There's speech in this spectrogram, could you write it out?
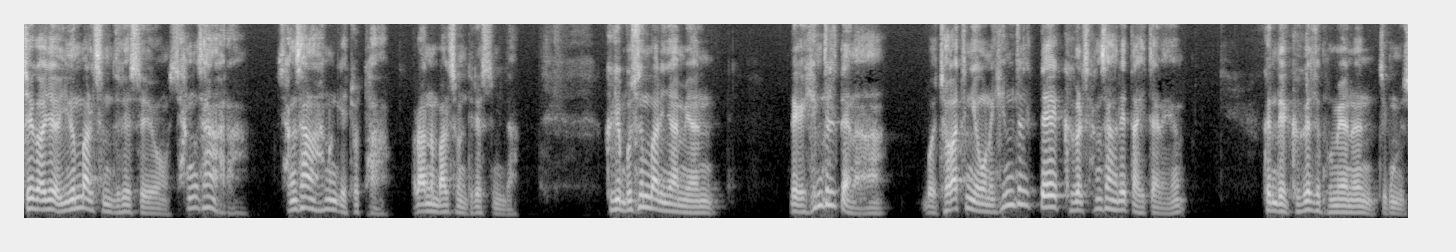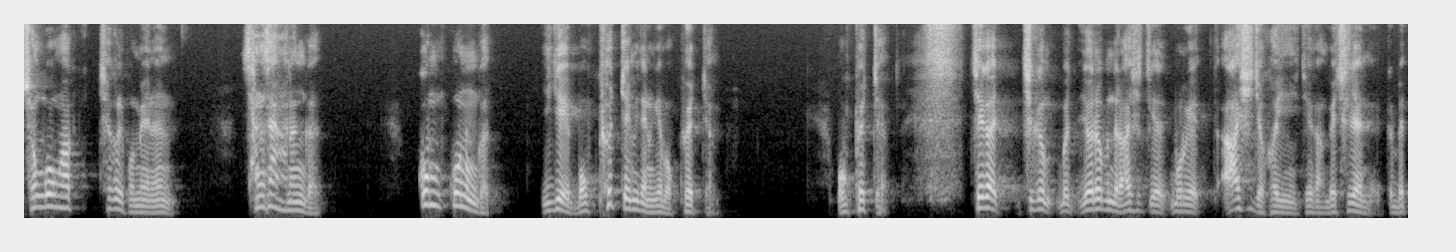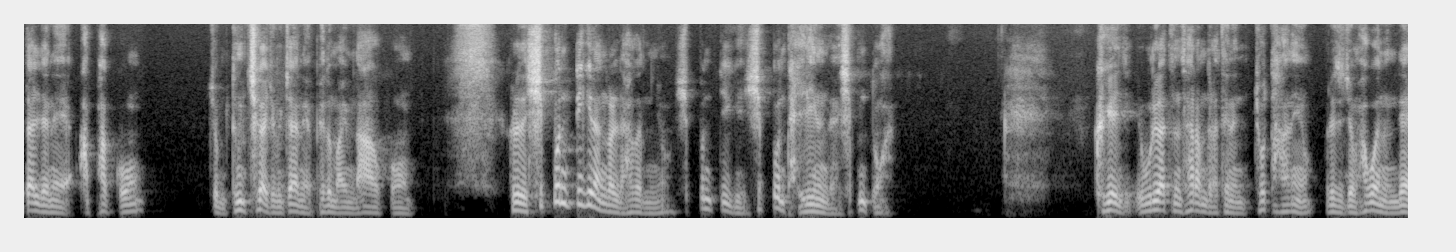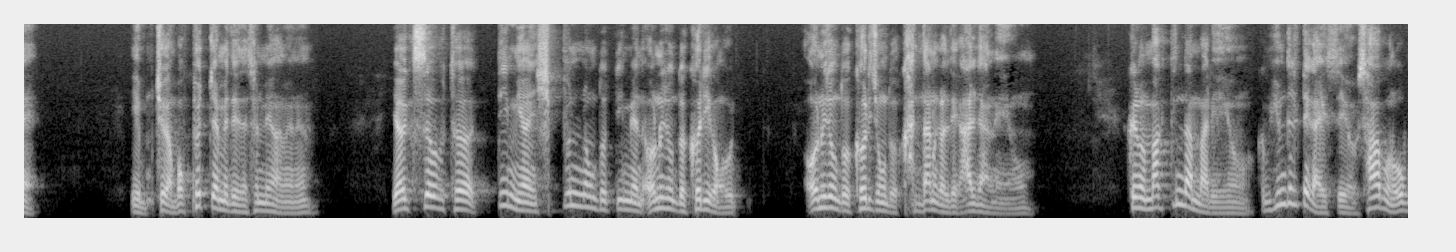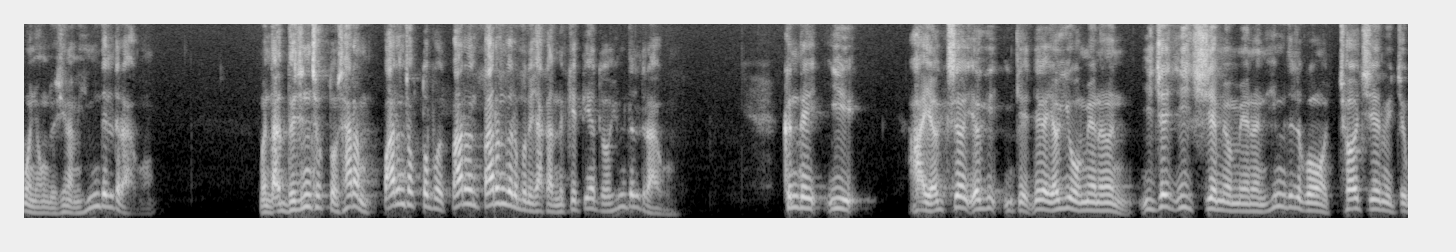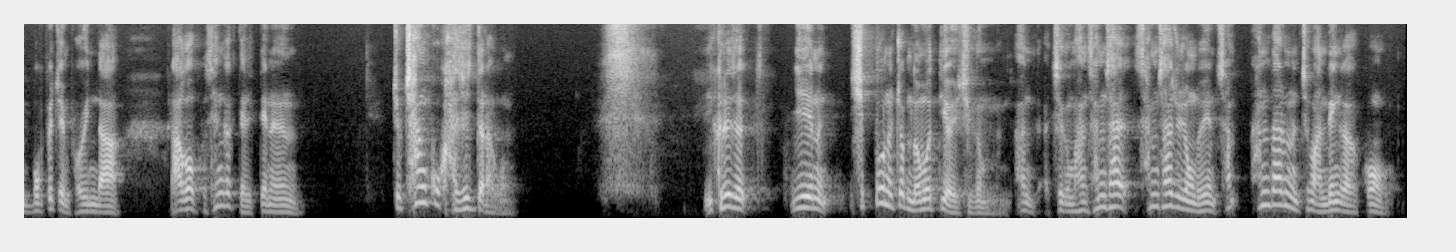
제가 이제 이런 말씀 드렸어요. 상상하라. 상상하는 게 좋다라는 말씀을 드렸습니다. 그게 무슨 말이냐면 내가 힘들 때나 뭐 저 같은 경우는 힘들 때 그걸 상상을 했다 했잖아요. 근데 그것을 보면은 지금 성공학 책을 보면은 상상하는 것, 꿈꾸는 것, 이게 목표점이 되는 게 목표점. 목표점. 제가 지금 뭐 여러분들 아실지 모르겠, 아시죠? 거의 제가 며칠 전에, 그몇달 전에 아팠고, 좀 등치가 좀 있잖아요. 배도 많이 나왔고. 그래서 10분 뛰기란 걸 하거든요. 10분 뛰기, 10분 달리는 거야, 10분 동안. 그게 우리 같은 사람들한테는 좋다 하네요. 그래서 좀 하고 있는데, 이 제가 목표점에 대해서 설명하면은, 여기서부터 뛰면 10분 정도 뛰면 어느 정도 거리가, 오- 어느 정도 거리 정도 간다는 걸 내가 알잖아요. 그러면 막 뛴단 말이에요. 그럼 힘들 때가 있어요. 4분, 5분 정도 지나면 힘들더라고. 뭐, 나 늦은 척도, 사람 빠른 속도, 빠른, 빠른 거보다 약간 늦게 뛰어도 힘들더라고. 근데 이, 아, 여기서, 여기, 이게 내가 여기 오면은, 이제 이 지점에 오면은 힘들고 저 지점이 지금 목표점이 보인다. 라고 생각될 때는 좀 참고 가시더라고. 이- 그래서 얘는 10분은 좀 넘어 뛰어요, 지금. 한, 지금 한 3, 4, 3, 4주 정도, 했- 삼- 한 달은 좀 안 된 것 같고,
